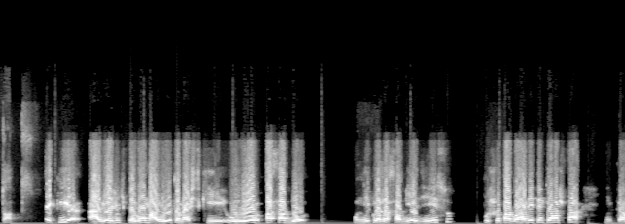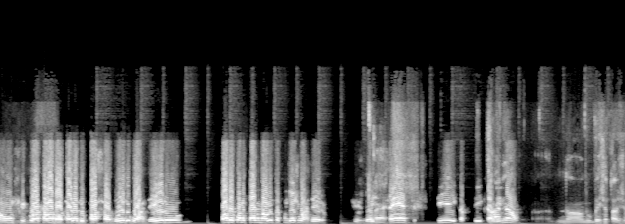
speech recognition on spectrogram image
Top. É que ali a gente pegou uma luta, mas que o Lô passador. O Nicolas já sabia disso, puxou pra guarda e tentou raspar. Então ficou aquela batalha do passador do guardeiro. Pode quando pega uma luta com dois guardeiros. Os dois é. centros, fica, fica Cara, ali, não. No, no BJJ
